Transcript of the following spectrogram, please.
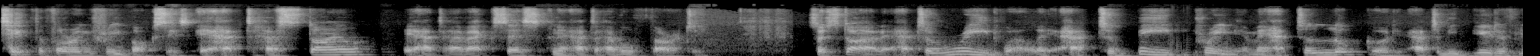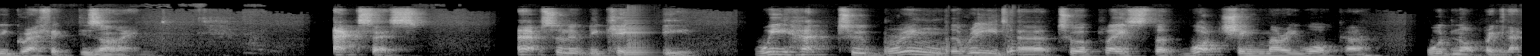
tick the following three boxes. It had to have style, it had to have access, and it had to have authority. So, style, it had to read well, it had to be premium, it had to look good, it had to be beautifully graphic designed. Access, absolutely key. We had to bring the reader to a place that watching Murray Walker would not bring them.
